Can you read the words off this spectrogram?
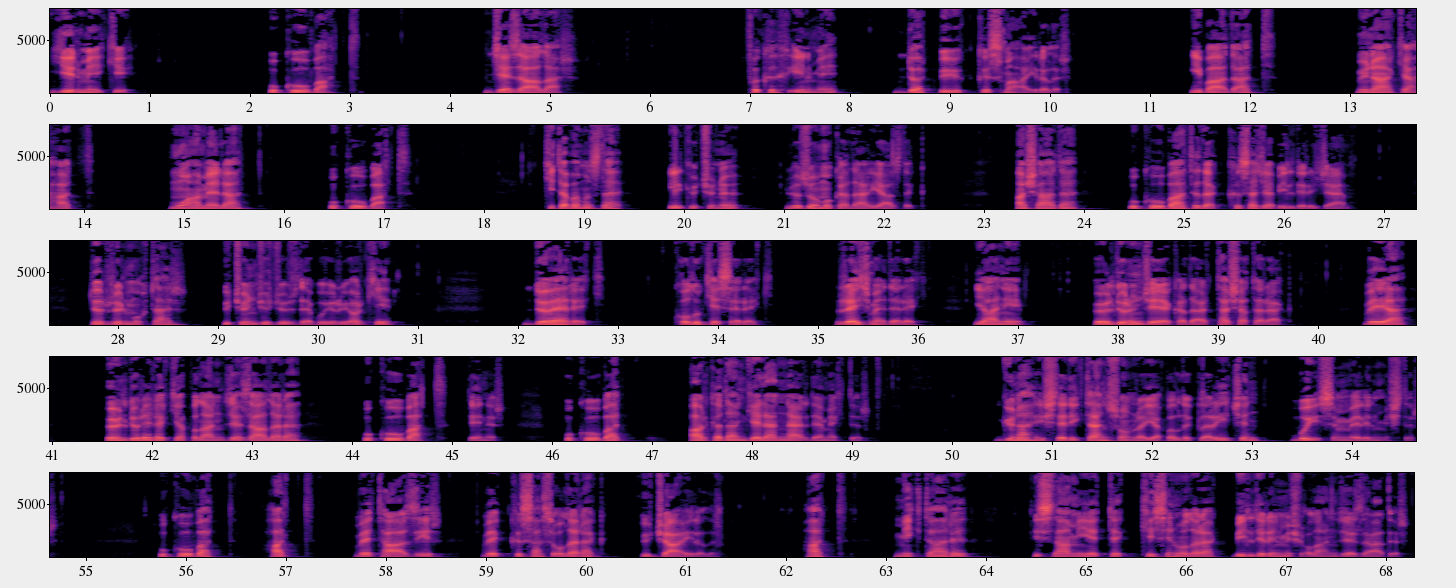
22 Ukubat Cezalar Fıkıh ilmi dört büyük kısma ayrılır. İbadat, münakahat, muamelat, ukubat. Kitabımızda ilk üçünü lüzumu kadar yazdık. Aşağıda ukubatı da kısaca bildireceğim. Dürrül Muhtar üçüncü cüzde buyuruyor ki, döverek, kolu keserek, recm ederek, yani öldürünceye kadar taş atarak veya öldürerek yapılan cezalara ukubat denir. Ukubat arkadan gelenler demektir. Günah işledikten sonra yapıldıkları için bu isim verilmiştir. Ukubat had ve tazir ve kısas olarak üçe ayrılır. Had miktarı İslamiyette kesin olarak bildirilmiş olan cezadır.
